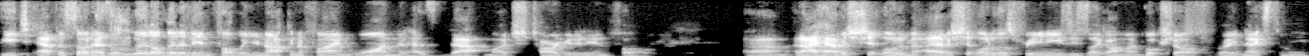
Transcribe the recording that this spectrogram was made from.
each episode has a little bit of info, but you're not going to find one that has that much targeted info. Um, and I have a shitload of I have a shitload of those free and easies like on my bookshelf right next to me,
